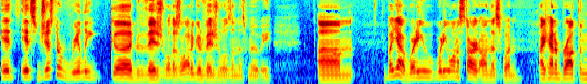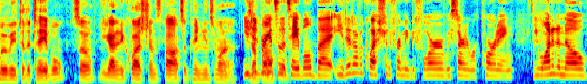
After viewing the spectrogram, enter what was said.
It it's just a really good visual. There's a lot of good visuals in this movie. Um but yeah, where do you where do you want to start on this one? I kind of brought the movie to the table. So, you got any questions, thoughts, opinions you want to You did bring it to the table, but you did have a question for me before we started recording. You wanted to know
